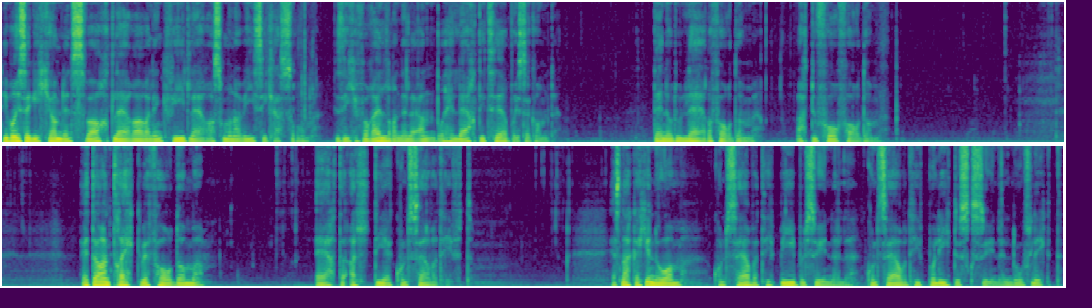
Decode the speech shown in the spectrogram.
De bryr seg ikke om det er en svart lærer eller en hvit lærer som underviser i klasserommet, hvis ikke foreldrene eller andre har lært de til å bry seg om det. Det er når du lærer fordommer, at du får fordommer. Et annet trekk ved fordommer er at det alltid er konservativt. Jeg snakker ikke nå om konservativt bibelsyn eller konservativt politisk syn eller noe slikt.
